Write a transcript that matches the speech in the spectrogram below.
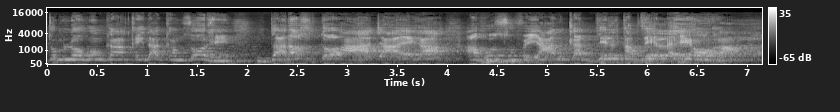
تم لوگوں کا عقیدہ کمزور ہے۔ درخت تو آ جائے گا، ابو سفیان کا دل تبدیل نہیں ہوگا۔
